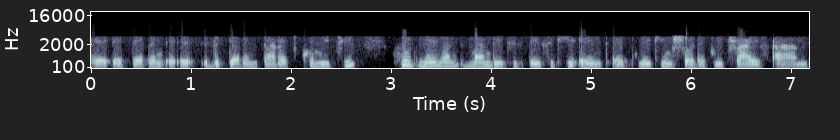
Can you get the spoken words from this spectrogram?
a, a Durban, a, the Durban Direct Committee, whose main mandate is basically aimed at making sure that we drive um,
